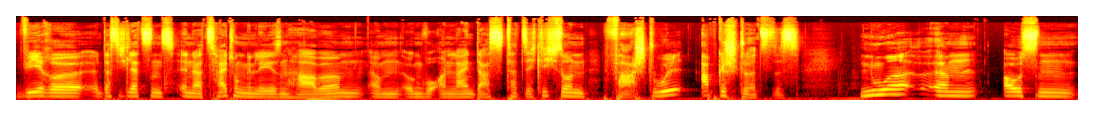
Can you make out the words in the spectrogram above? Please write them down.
wäre, dass ich letztens in der Zeitung gelesen habe, ähm, irgendwo online, dass tatsächlich so ein Fahrstuhl abgestürzt ist. Nur ähm, aus dem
